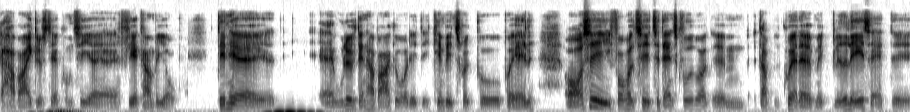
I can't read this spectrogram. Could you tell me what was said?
jeg har bare ikke lyst til at kommentere flere kampe i år. Den her ja, ulykke, den har bare gjort et, et kæmpe indtryk på, på alle. Og også i forhold til, til dansk fodbold, øhm, der kunne jeg da med glæde læse at øh,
